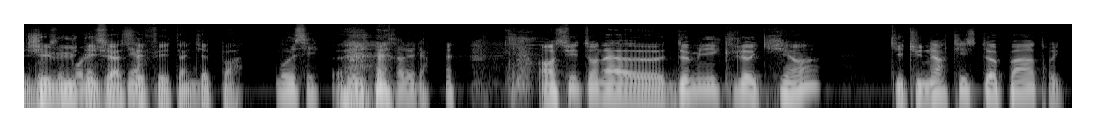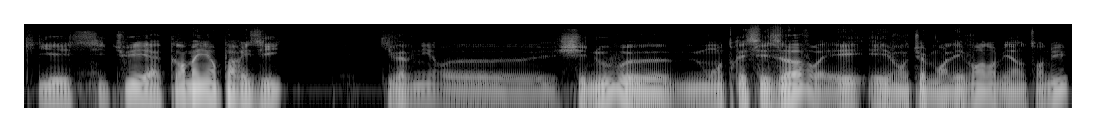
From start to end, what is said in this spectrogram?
J'ai vu déjà, c'est fait, t'inquiète pas. Moi aussi. Je mettrai le lien. Ensuite, on a Dominique Lequien, qui est une artiste peintre qui est située à Cormeilles-en-Parisis, qui va venir euh, chez nous euh, montrer ses œuvres et, éventuellement les vendre, bien entendu.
